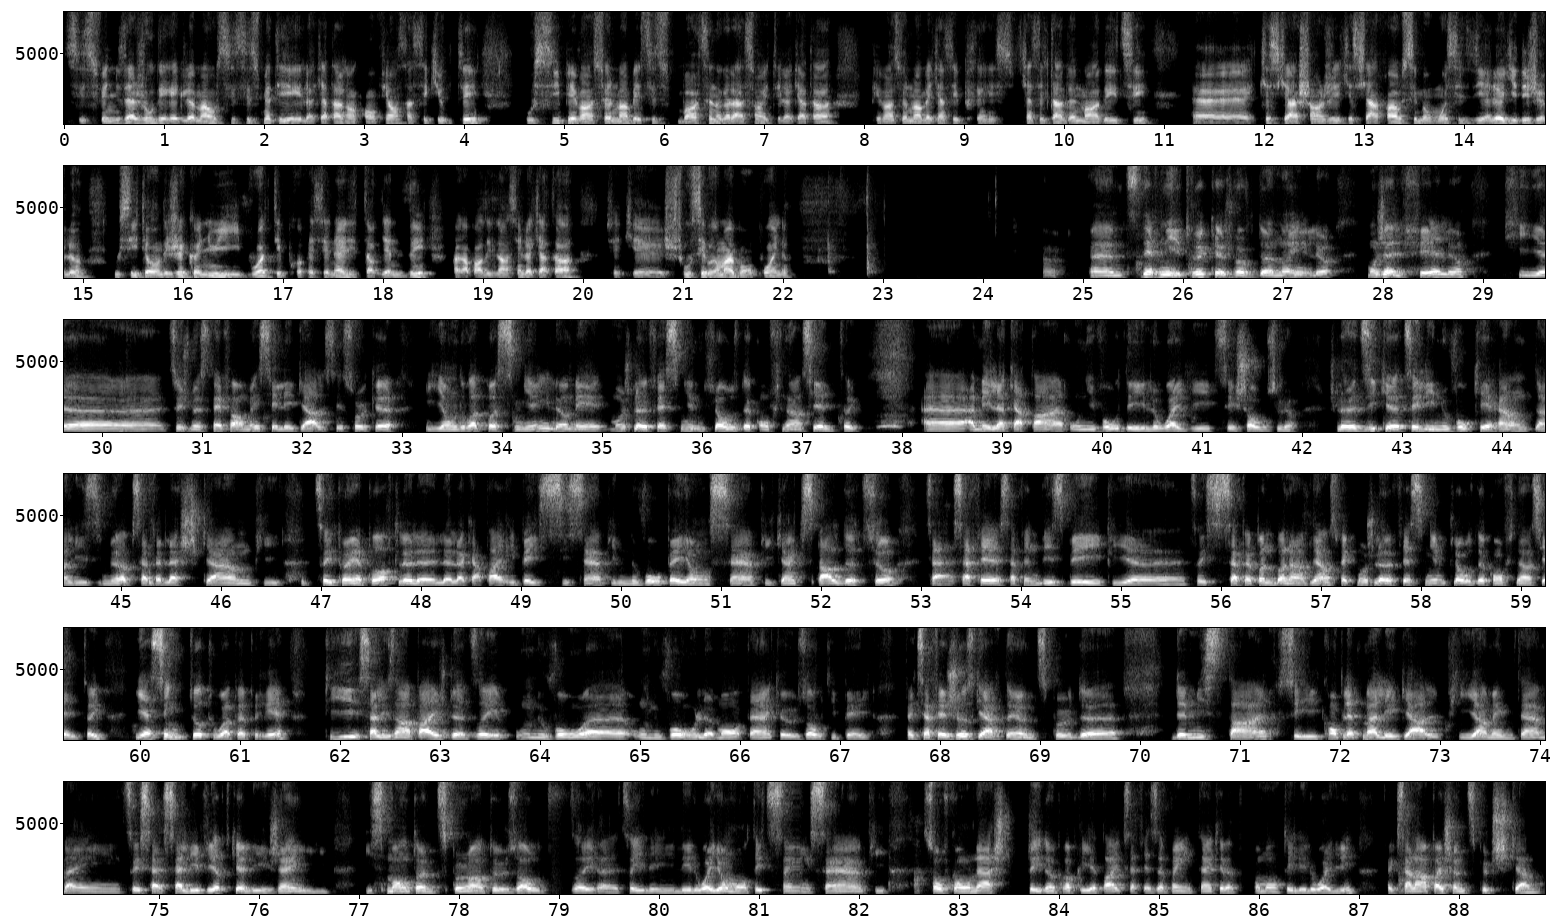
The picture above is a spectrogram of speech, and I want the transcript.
si tu fais une mise à jour des règlements aussi, si tu mets tes locataires en confiance, en sécurité, aussi, puis éventuellement, ben, si tu bâtis une relation avec tes locataires, puis éventuellement, ben, quand c'est le temps de demander, tu sais, euh, qu'est-ce qui a changé, qu'est-ce qu'il y a à faire aussi, bon, moi, si le dialogue est déjà là, aussi, ils t'ont déjà connu, ils voient que tu es professionnel, ils organisé par rapport à des anciens locataires. Que je trouve que c'est vraiment un bon point. Là. Un petit dernier truc que je vais vous donner, là. moi, je le fais, là, puis, euh, je me suis informé, c'est légal. C'est sûr que ils ont le droit de ne pas signer, là, mais moi, je leur fais signer une clause de confidentialité euh, à mes locataires au niveau des loyers, ces choses-là. Je leur dis que les nouveaux qui rentrent dans les immeubles, ça fait de la chicane, puis peu importe, le, locataire, il paye 600, puis le nouveau paye 1100, puis quand il se parle de ça, ça, fait, ça fait une bisbille, puis euh, ça ne fait pas une bonne ambiance. Fait que moi, je leur fais signer une clause de confidentialité. Ils assignent tout ou à peu près puis ça les empêche de dire au nouveau, euh, au nouveau le montant qu'eux autres ils payent. Fait que ça fait juste garder un petit peu de, de mystère. C'est complètement légal. Puis en même temps, ben, ça, ça l'évite que les gens ils, ils, se montent un petit peu entre eux autres, euh, les, les loyers ont monté de 500, puis, sauf qu'on a acheté d'un propriétaire que ça faisait 20 ans qu'il n'avait pas monté les loyers. Fait que ça l'empêche un petit peu de chicane.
